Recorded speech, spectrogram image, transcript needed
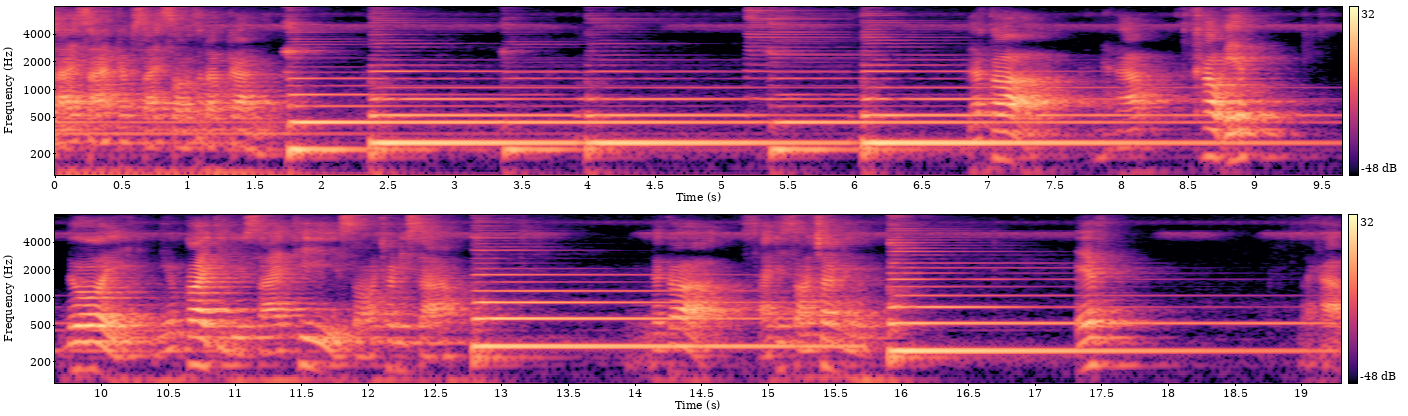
สายสามกับสายสองสลับกัน แล้วก็นะครับเข้า F โดยนิ้วก้อยจะอยู่สายที่สองช่องที่สามแล้วก็สายที่สองช่องหนึ่ง F นะครับ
